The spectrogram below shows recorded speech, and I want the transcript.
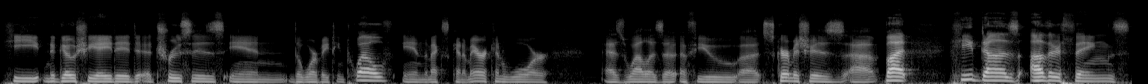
He negotiated uh, truces in the War of 1812, in the Mexican American War, as well as a, a few uh, skirmishes. Uh, but he does other things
